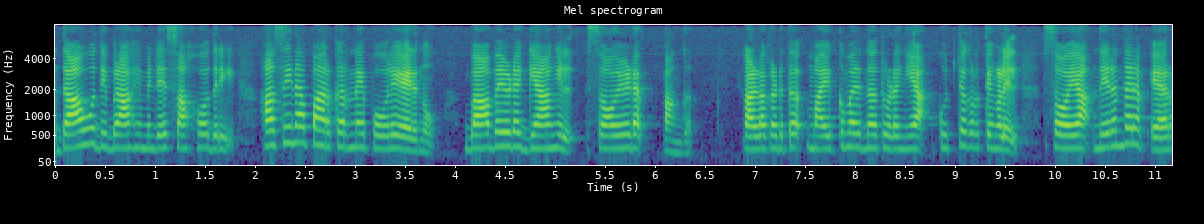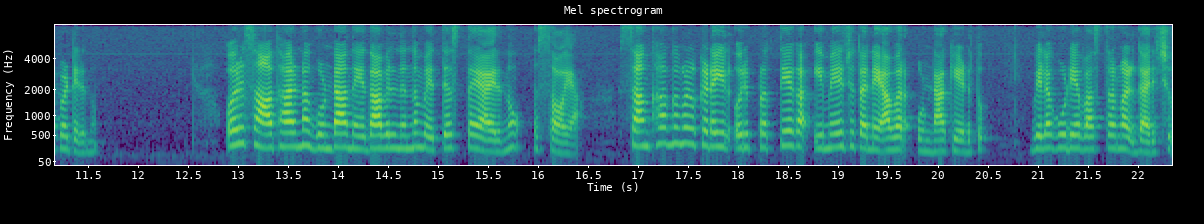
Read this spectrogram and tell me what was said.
ദാവൂദ് ഇബ്രാഹിമിന്റെ സഹോദരി ഹസീന പാർക്കറിനെ പോലെയായിരുന്നു ബാബയുടെ ഗ്യാങ്ങിൽ സോയയുടെ പങ്ക്. കള്ളക്കടത്ത് മയക്കുമരുന്ന് തുടങ്ങിയ കുറ്റകൃത്യങ്ങളിൽ സോയ നിരന്തരം ഏർപ്പെട്ടിരുന്നു. ഒരു സാധാരണ ഗുണ്ടാ നേതാവിൽ നിന്നും വ്യത്യസ്തയായിരുന്നു സോയ. സംഘാംഗങ്ങൾക്കിടയിൽ ഒരു പ്രത്യേക ഇമേജ് തന്നെ അവർ ഉണ്ടാക്കിയെടുത്തു. വില കൂടിയ വസ്ത്രങ്ങൾ ധരിച്ചു.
